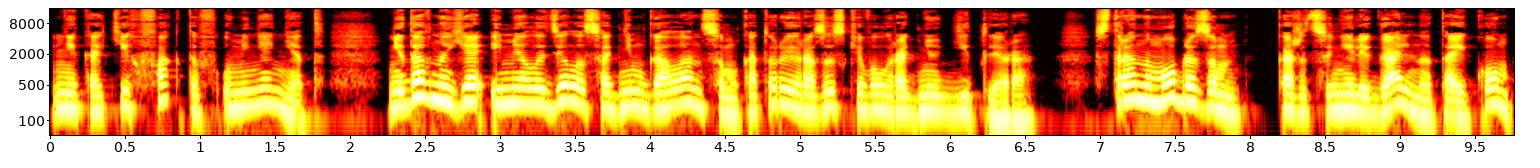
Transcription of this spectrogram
Никаких фактов у меня нет. Недавно я имела дело с одним голландцем, который разыскивал родню Гитлера. Странным образом, кажется, нелегально, тайком,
